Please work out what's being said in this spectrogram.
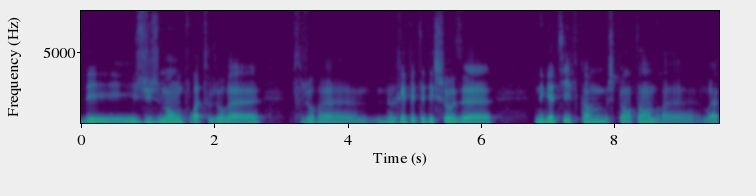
des jugements, on pourra toujours, euh, toujours euh, me répéter des choses euh, négatives, comme je peux entendre. bref,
